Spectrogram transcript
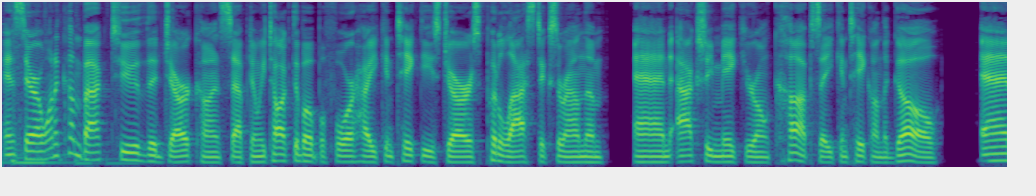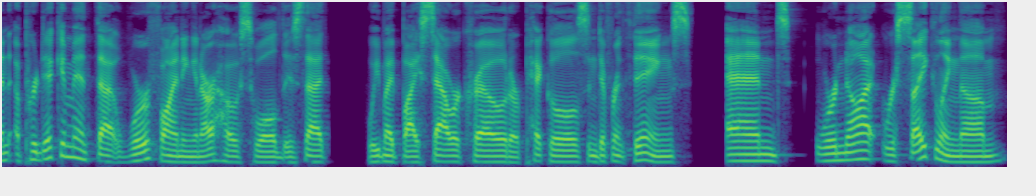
And Sarah, I want to come back to the jar concept. And we talked about before how you can take these jars, put elastics around them, and actually make your own cups that you can take on the go. And a predicament that we're finding in our household is that we might buy sauerkraut or pickles and different things, and we're not recycling them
